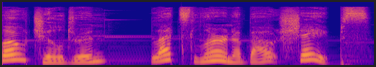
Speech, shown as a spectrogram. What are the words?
Hello, children. Let's learn about shapes.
